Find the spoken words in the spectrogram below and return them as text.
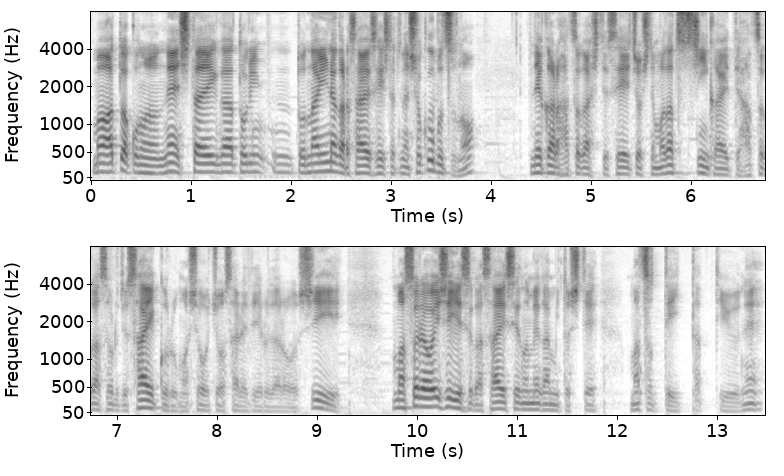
まあ、あとはこのね死体が取りとなりながら再生したというのは植物の根から発芽して成長してまた土に帰って発芽するというサイクルも象徴されているだろうし、まあ、それをイシリスが再生の女神として祀っていったっていうね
